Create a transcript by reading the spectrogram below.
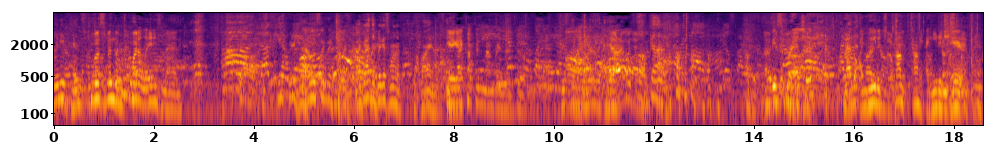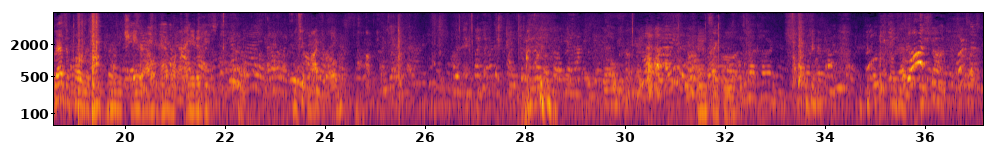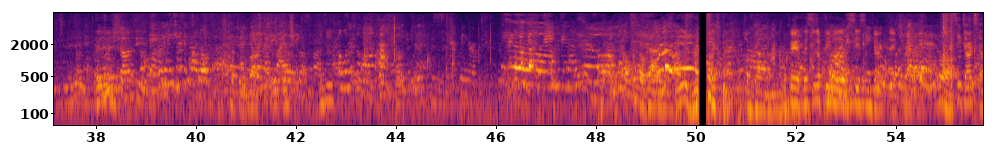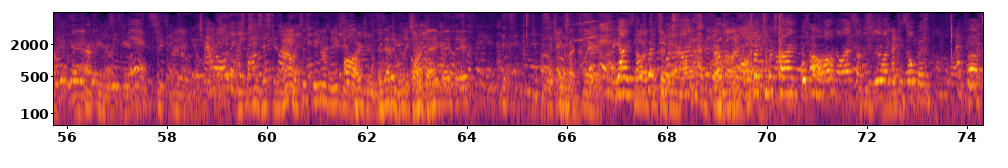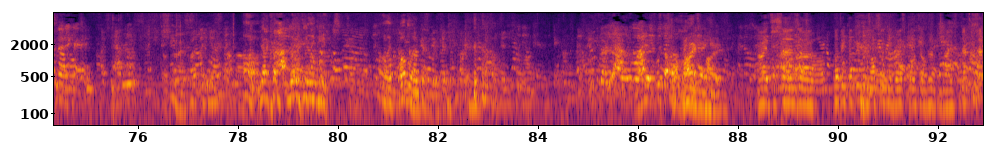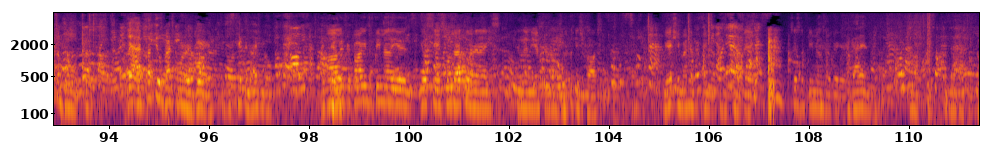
We need pins. He must have been the, quite a ladies' man. He's pretty That looks like they cut it. I grabbed the biggest one of the vine. Yeah, you gotta cut through the membrane then too. This oh. thing right here. Yeah, I would Oh. God. I would just Grab No, I need a Tommy. Tommy, I need a chair. Grab the pole I need a chair. I don't have one, and I need to do this. You took my probe. That's so cool. cut to about eight inches. Oh, God. Okay, if this is a female, you'll see some dark eggs right I see dark stuff. It's not female. Like, yeah. I know. I'm supposed to use this too. I know, it says females are usually larger. Is that a really dark egg right there? Eggs are clear. Hey guys, don't spend too much time. Don't spend too much time opening them out and all that stuff. Because we really want to get these open uh, today. Oh, You gotta cut really deep. Really. Oh, it's bubbling. Oh, hard right here. Uh, it just says, uh, nothing cut through the muscles and breastbone to open up the body. That's because that's a bone. Yeah, I cut through breastbone and deer. You just take the knife and go. Uh, if you're fogging to female, you, you'll see some dark colored eggs, and then you have to remove Put these frogs. We actually might have a female. 'cause It's big. It's just the females are bigger. I got in. And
